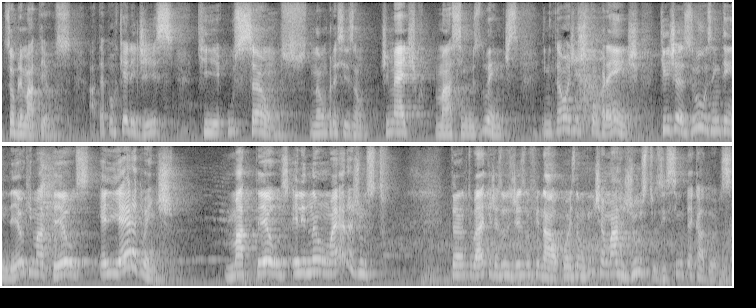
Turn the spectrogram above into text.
sobre Mateus. Até porque ele diz que os sãos não precisam de médico, mas sim os doentes. Então a gente compreende que Jesus entendeu que Mateus, ele era doente. Mateus, ele não era justo. Tanto é que Jesus diz no final: "Pois não vim chamar justos, e sim pecadores".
